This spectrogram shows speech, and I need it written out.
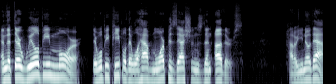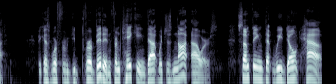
And that there will be more. There will be people that will have more possessions than others. How do you know that? because we're forbidden from taking that which is not ours, something that we don't have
